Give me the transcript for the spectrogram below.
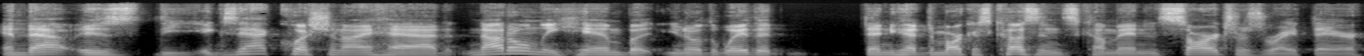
and that is the exact question I had. Not only him, but you know the way that then you had Demarcus Cousins come in and Sarge was right there,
